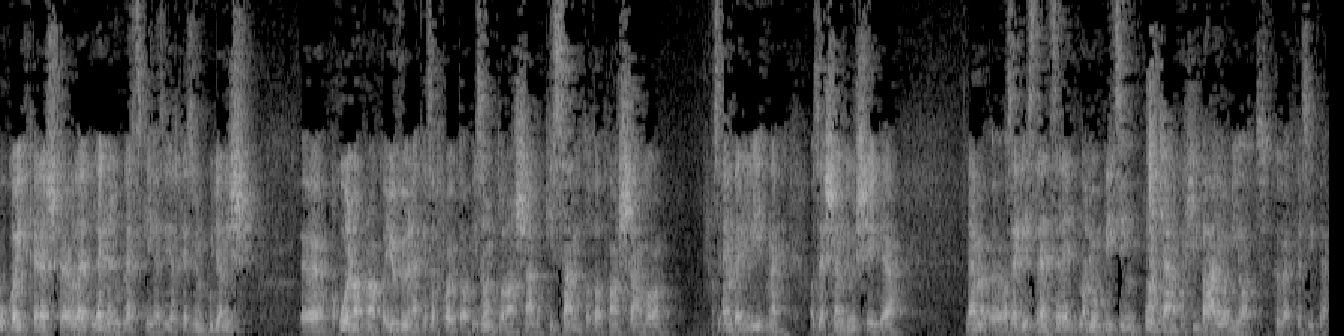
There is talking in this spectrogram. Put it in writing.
okait keresve a legnagyobb leckéhez érkezünk, ugyanis a holnapnak, a jövőnek ez a fajta bizonytalansága, kiszámíthatatlansága, az emberi létnek az esendősége, nem az egész rendszer egy nagyon pici pontjának a hibája miatt következik be.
